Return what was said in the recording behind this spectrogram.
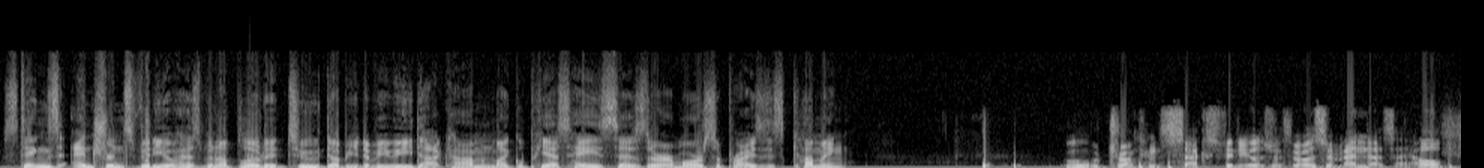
Sting's entrance video has been uploaded to WWE.com, and Michael P.S. Hayes says there are more surprises coming. Ooh, drunken sex videos with Rosa Mendes, I hope.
